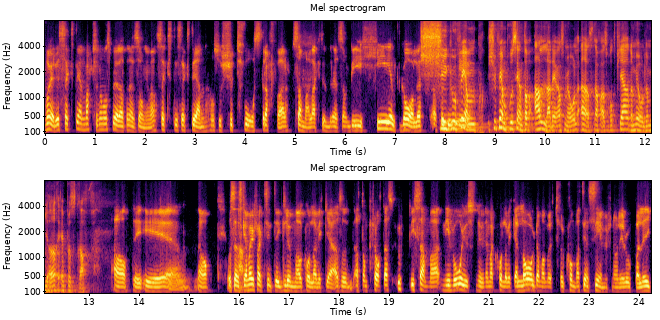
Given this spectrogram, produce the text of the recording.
vad är det, 61 matcher de har spelat den här säsongen va? 60-61 och så 22 straffar sammanlagt under en säsong. Det är helt galet. Alltså, 25, procent av alla deras mål är straffar. Alltså vart fjärde mål de gör är på straff. Ja, det är... Ja. Och sen ska ja. man ju faktiskt inte glömma att kolla vilka... Alltså att de pratas upp i samma nivå just nu när man kollar vilka lag de har mött för att komma till en semifinal i Europa League.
